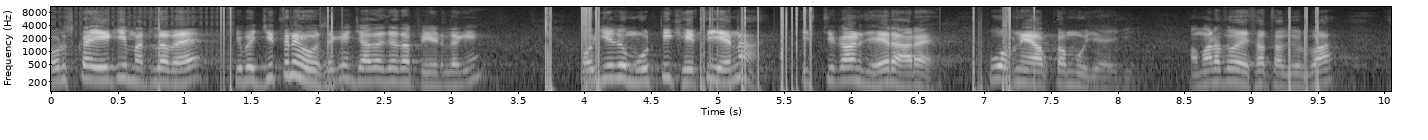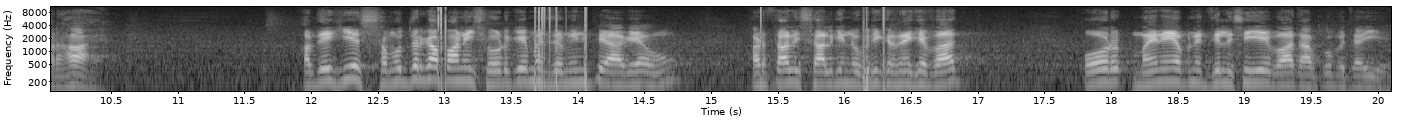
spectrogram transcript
और उसका एक ही मतलब है कि भाई जितने हो सकें, ज़्यादा से ज़्यादा पेड़ लगें। और ये जो मोटी खेती है ना, इसके कारण जहर आ रहा है, वो अपने आप कम हो जाएगी। हमारा तो ऐसा तजुर्बा रहा है। अब देखिए, समुद्र का पानी छोड़ के मैं ज़मीन पे आ गया हूँ। अड़तालीस साल की नौकरी करने के बाद, और मैंने अपने दिल से ये बात आपको बताई है।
